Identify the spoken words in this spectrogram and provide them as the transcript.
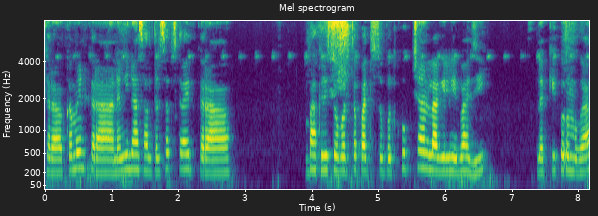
करा कमेंट करा. नवीन असाल तर सबस्क्राईब करा. भाकरीसोबत चपातीसोबत खूप छान लागेल ही भाजी. नक्की करून बघा.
